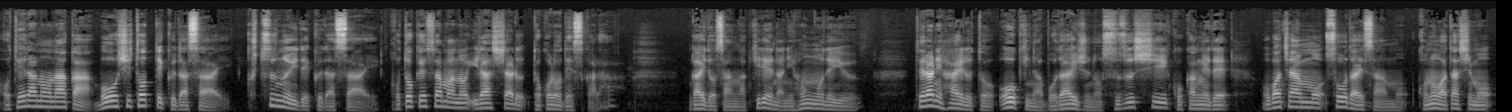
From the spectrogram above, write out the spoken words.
お寺の中帽子取ってください靴脱いでください。仏様のいらっしゃるところですから。ガイドさんがきれいな日本語で言う。寺に入ると大きな菩提樹の涼しい木陰で、おばちゃんも総大さんも、この私も、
